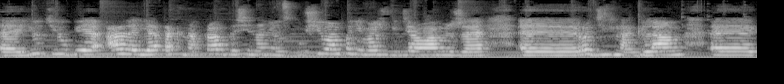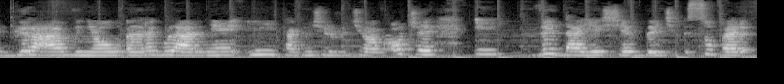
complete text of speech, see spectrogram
e, YouTubie, ale ja tak naprawdę się na nią skusiłam, ponieważ widziałam, że e, rodzina Glam gra w nią regularnie i tak mi się rzuciła w oczy i wydaje się być super,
